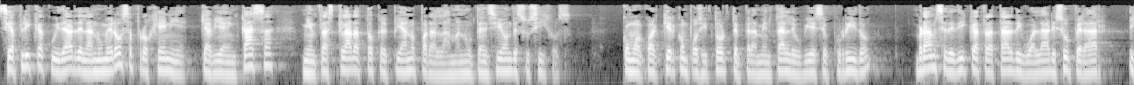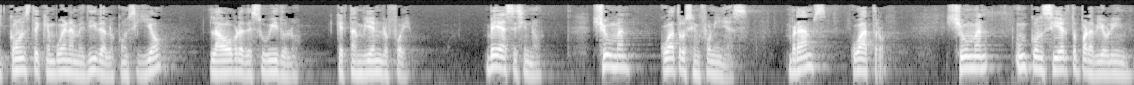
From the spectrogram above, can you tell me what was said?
se aplica a cuidar de la numerosa progenie que había en casa mientras Clara toca el piano para la manutención de sus hijos. Como a cualquier compositor temperamental le hubiese ocurrido, Brahms se dedica a tratar de igualar y superar, y conste que en buena medida lo consiguió, la obra de su ídolo, que también lo fue. Véase si no. Schumann, cuatro sinfonías. Brahms, cuatro. Schumann, un concierto para violín.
